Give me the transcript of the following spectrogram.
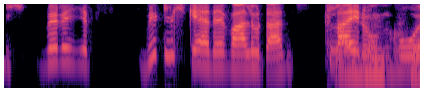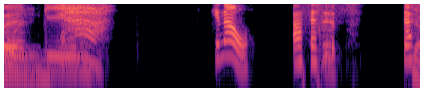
Ich würde jetzt wirklich gerne Valodans Kleidung, Kleidung holen holen. gehen. Ja, genau. Das, Astrid, ist, das Ja.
